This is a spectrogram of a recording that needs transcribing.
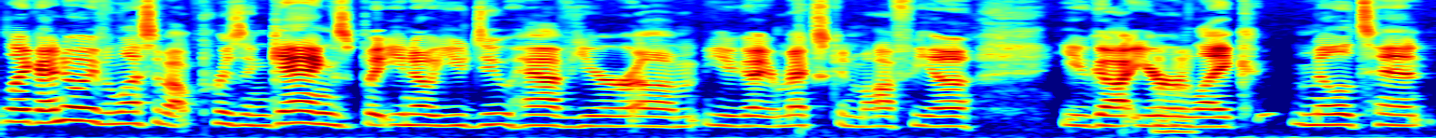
like I know even less about prison gangs, but you know you do have your um you got your Mexican mafia, you got your like militant,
